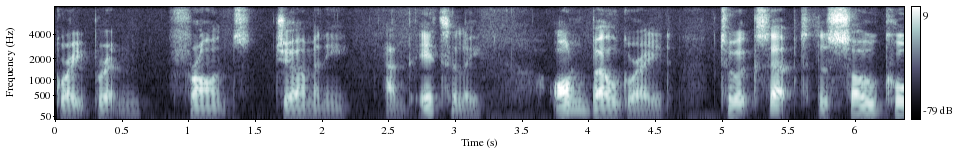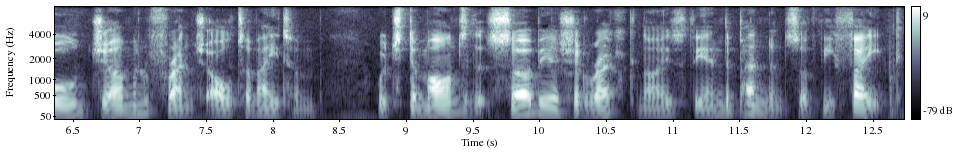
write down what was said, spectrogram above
Great Britain, France, Germany, and Italy, on Belgrade to accept the so called German French ultimatum, which demands that Serbia should recognize the independence of the fake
